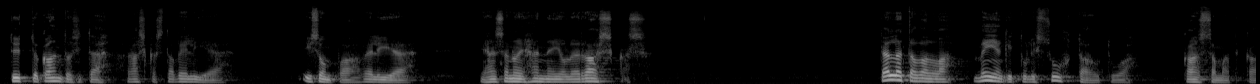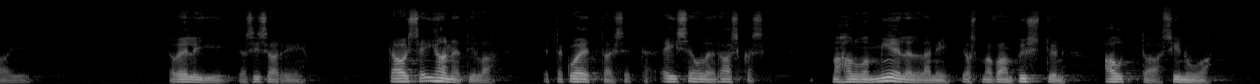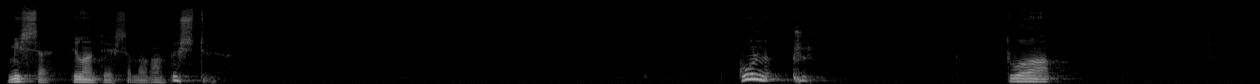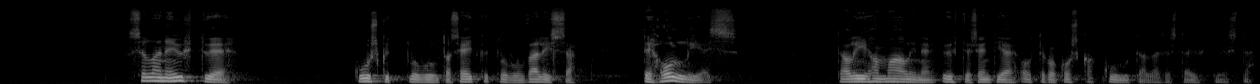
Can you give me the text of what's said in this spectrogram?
tyttö kantoi sitä raskasta veljeä, isompaa veljeä, niin hän sanoi, että hän ei ole raskas. Tällä tavalla meidänkin tulisi suhtautua kanssamatkaajiin ja veljiin ja sisariin. Tämä olisi se ihanne tila, että koettaisiin, että ei se ole raskas. Mä haluan mielelläni, jos mä vaan pystyn, auttaa sinua, missä tilanteessa mä vaan pystyn. Kun tuo sellainen yhtye 60-luvulta 70-luvun välissä – te hollies. Tämä oli ihan maallinen yhteys, en tiedä, oletteko koskaan kuullut tällaisesta yhteydestä.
